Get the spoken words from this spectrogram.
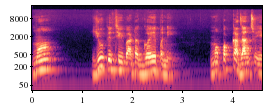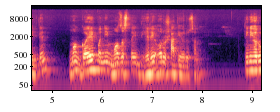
म यो पृथ्वीबाट गए पनि म पक्का जान्छु एक दिन म गए पनि म जस्तै धेरै अरू साथीहरू छन्। तिनीहरू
